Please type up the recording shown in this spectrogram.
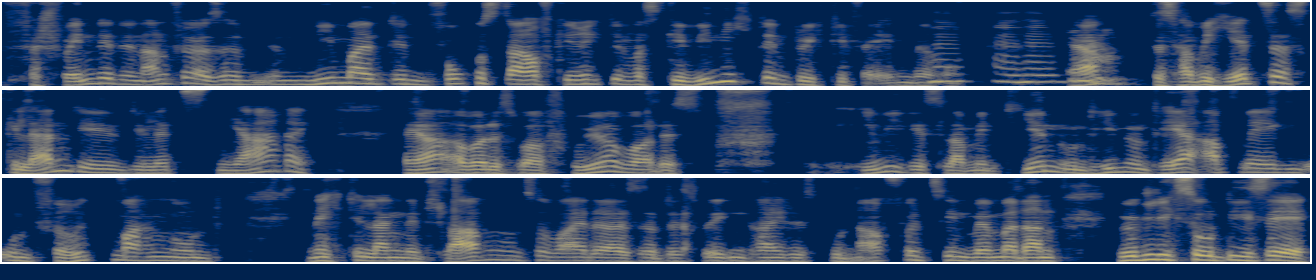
verschwendet, in Anführungszeichen, also niemals den Fokus darauf gerichtet, was gewinne ich denn durch die Veränderung. Mhm, mhm ja, mhm. das habe ich jetzt erst gelernt, die, die letzten Jahre. Ja, aber das war früher, war das pff, ewiges Lamentieren und hin und her abwägen und verrückt machen und nächtelang nicht schlafen und so weiter. Also deswegen kann ich das gut nachvollziehen, wenn man dann wirklich so diese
